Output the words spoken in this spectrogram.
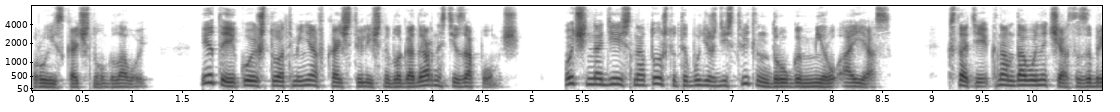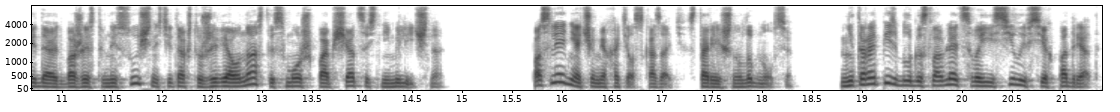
Руис качнул головой. Это и кое-что от меня в качестве личной благодарности за помощь. Очень надеюсь на то, что ты будешь действительно другом миру Аяс. Кстати, к нам довольно часто забредают божественные сущности, так что, живя у нас, ты сможешь пообщаться с ними лично. Последнее, о чем я хотел сказать, старейшина улыбнулся. Не торопись благословлять свои силы всех подряд.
